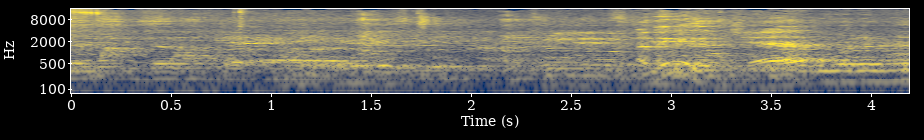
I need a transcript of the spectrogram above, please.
where she does I think it's a jab or whatever it is.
